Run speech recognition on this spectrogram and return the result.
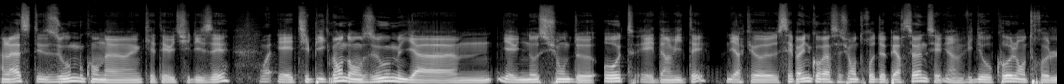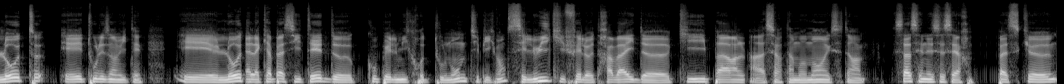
Là, c'était Zoom qu'on a, qui était utilisé. Et typiquement, dans Zoom, il y a, il y a une notion de hôte et d'invité. C'est-à-dire que c'est pas une conversation entre deux personnes, c'est un vidéo call entre l'hôte et tous les invités. Et l'hôte a la capacité de couper le micro de tout le monde, typiquement. C'est lui qui fait le travail de qui parle à certains moments, etc. Ça, c'est nécessaire parce que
